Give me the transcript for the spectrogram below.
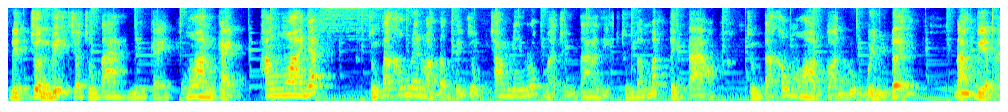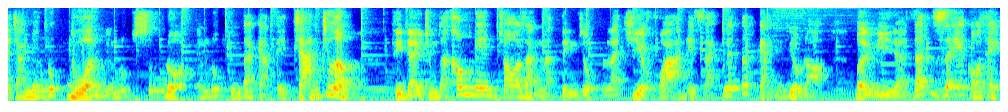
để chuẩn bị cho chúng ta những cái hoàn cảnh thăng hoa nhất chúng ta không nên hoạt động tình dục. Trong những lúc mà chúng ta gì chúng ta mất tỉnh táo chúng ta không hoàn toàn đủ bình tĩnh. Đặc ừ. biệt là trong những lúc buồn những lúc xung đột những lúc chúng ta cảm thấy chán trường thì đấy chúng ta không nên cho rằng là tình dục là chìa khóa để giải quyết tất cả những điều đó. Bởi vì là rất dễ có thể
